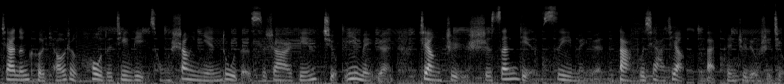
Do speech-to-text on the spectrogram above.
佳能可调整后的净利从上一年度的四十二点九亿美元降至十三点四亿美元，大幅下降百分之六十九。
